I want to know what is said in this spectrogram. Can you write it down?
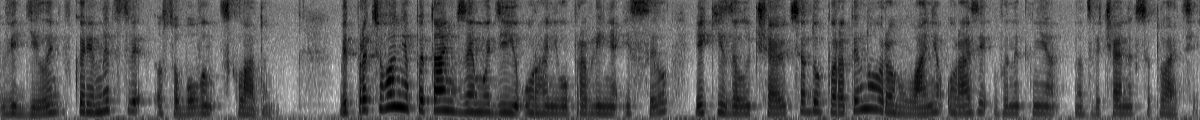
відділень в керівництві особовим складом. Відпрацювання питань взаємодії органів управління і сил, які залучаються до оперативного реагування у разі виникнення надзвичайних ситуацій.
